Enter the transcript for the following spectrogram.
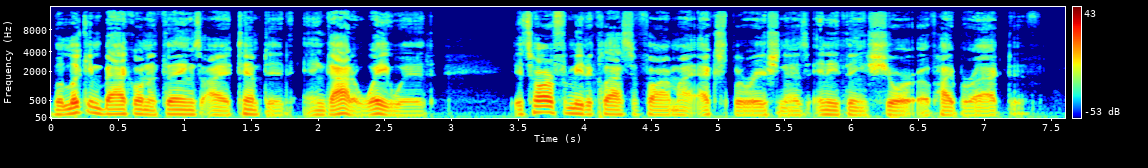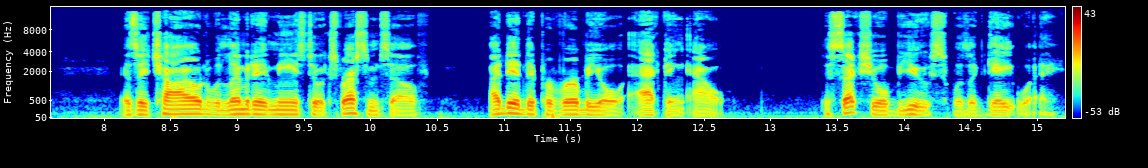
But looking back on the things I attempted and got away with, it's hard for me to classify my exploration as anything short of hyperactive. As a child with limited means to express himself, I did the proverbial acting out. The sexual abuse was a gateway,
